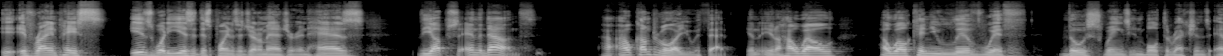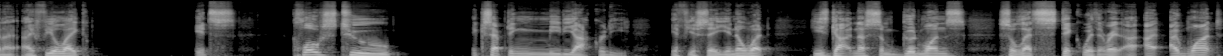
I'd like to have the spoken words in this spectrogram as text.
if Ryan Pace is what he is at this point as a general manager and has the ups and the downs, how, how comfortable are you with that? You know, how well how well can you live with those swings in both directions? And I, I feel like it's close to accepting mediocrity if you say, you know what, he's gotten us some good ones, so let's stick with it, right? I, I, I want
